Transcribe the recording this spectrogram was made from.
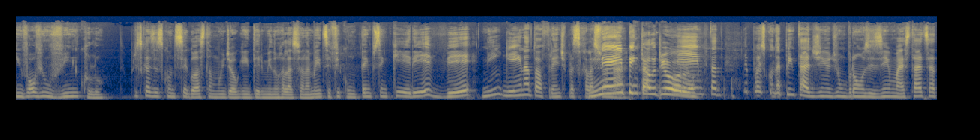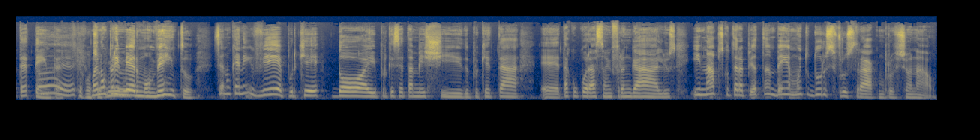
Envolve um vínculo. Por isso que às vezes quando você gosta muito de alguém e termina um relacionamento, você fica um tempo sem querer ver ninguém na tua frente para se relacionar. Nem pintado de ouro. Nem pintado. Depois, quando é pintadinho de um bronzezinho mais tarde, você até tenta. Ah, é, Mas num comigo. primeiro momento, você não quer nem ver, porque dói, porque você tá mexido, porque tá, é, tá com o coração em frangalhos. E na psicoterapia também é muito duro se frustrar com um profissional.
